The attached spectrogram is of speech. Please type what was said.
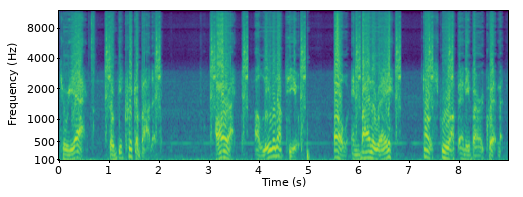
to react, so be quick about it. Alright, I'll leave it up to you. Oh, and by the way, don't screw up any of our equipment.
